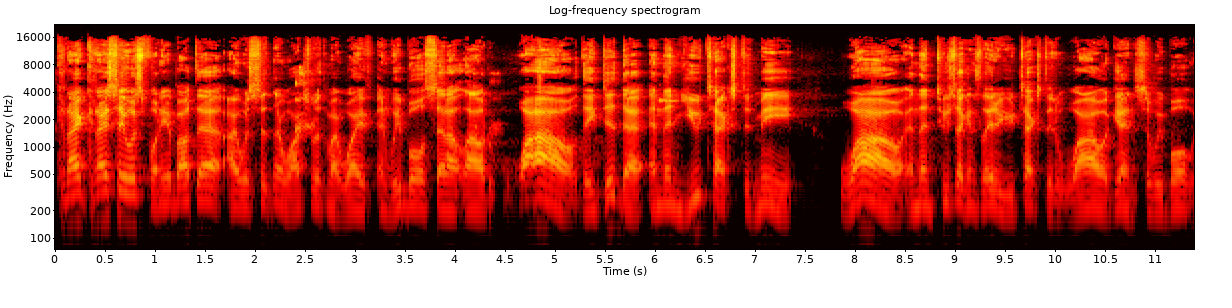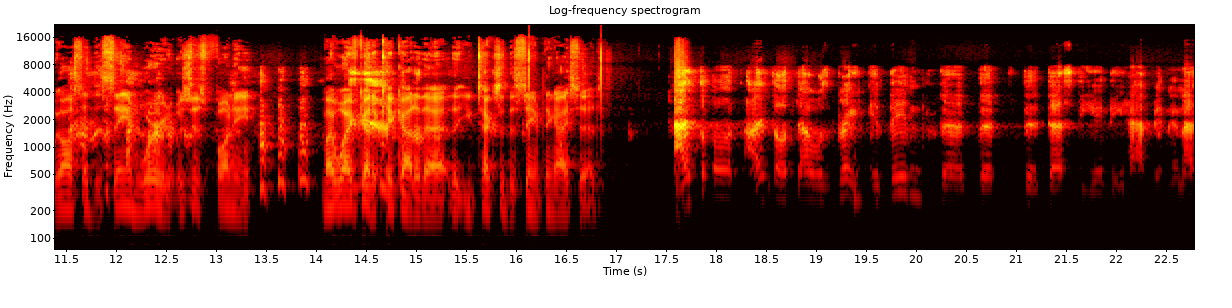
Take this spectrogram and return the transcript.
Can I can I say what's funny about that? I was sitting there watching with my wife, and we both said out loud, "Wow, they did that!" And then you texted me, "Wow!" And then two seconds later, you texted, "Wow!" again. So we both we all said the same word. It was just funny. My wife got a kick out of that. That you texted the same thing I said. I thought I thought that was great, and then the the the Dusty ending happened, and I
